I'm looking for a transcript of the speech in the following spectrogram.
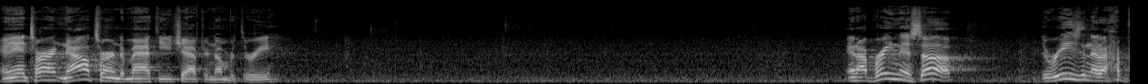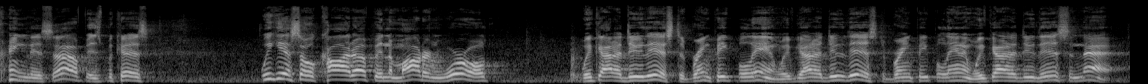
And then turn now turn to Matthew chapter number 3. And I bring this up, the reason that I bring this up is because we get so caught up in the modern world, we've got to do this to bring people in. We've got to do this to bring people in, and we've got to do this and that.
